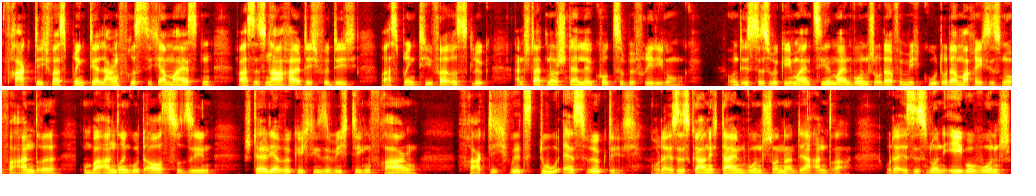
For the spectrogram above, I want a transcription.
frag dich, was bringt dir langfristig am meisten, was ist nachhaltig für dich, was bringt tieferes Glück. anstatt nur schnelle, kurze Befriedigung. Und ist es wirklich mein Ziel, mein Wunsch oder für mich gut oder mache ich es nur für andere, um bei anderen gut auszusehen? Stell dir wirklich diese wichtigen Fragen. Frag dich, willst du es wirklich? Oder ist es gar nicht dein Wunsch, sondern der anderer? Oder ist es nur ein Ego-Wunsch?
